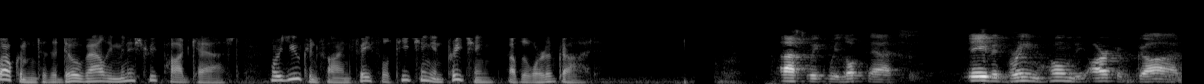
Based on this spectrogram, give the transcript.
Welcome to the Doe Valley Ministry Podcast, where you can find faithful teaching and preaching of the Word of God. Last week we looked at David bringing home the Ark of God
